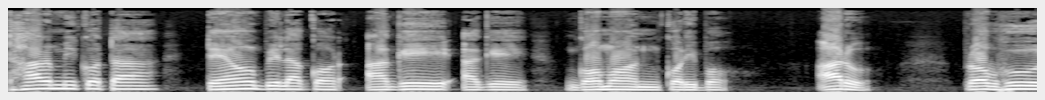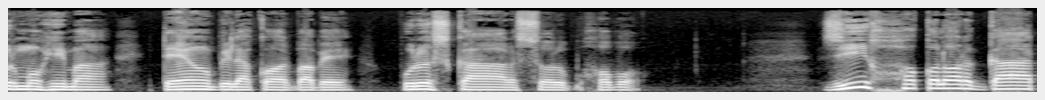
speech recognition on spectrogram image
ধাৰ্মিকতা তেওঁবিলাকৰ আগে আগে গমন কৰিব। আৰু প্ৰভুৰ মহিমা তেওঁবিলাকৰ বাবে পুৰস্কাৰ স্বৰূপ হ'ব। যিসকলৰ গাত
